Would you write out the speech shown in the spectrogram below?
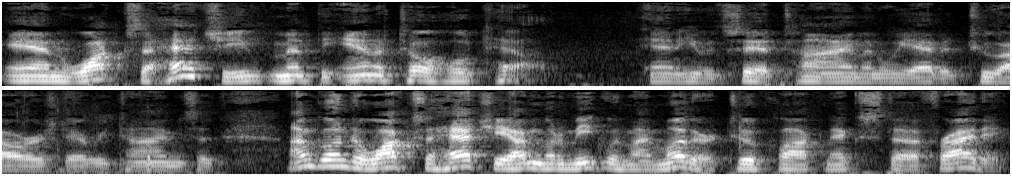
And Waxahachie meant the Anatole Hotel. And he would say a time, and we added two hours to every time. He said, "I'm going to Waxahachie. I'm going to meet with my mother at two o'clock next uh, Friday,"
